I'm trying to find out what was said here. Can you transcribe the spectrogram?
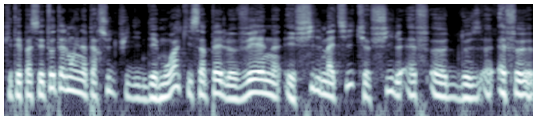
qui était passé totalement inaperçu depuis des mois, qui s'appelle VN et Filmatic, Fil F, -E 2, F, -E,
